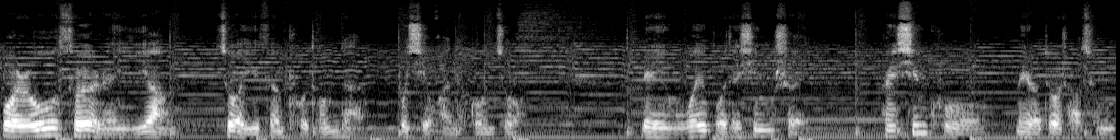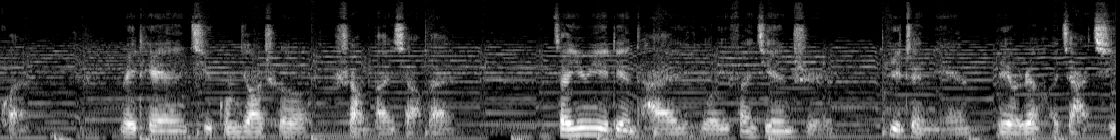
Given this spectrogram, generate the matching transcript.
我如所有人一样，做一份普通的、不喜欢的工作，领微薄的薪水，很辛苦，没有多少存款，每天挤公交车上班下班。在音乐电台有一份兼职，一整年没有任何假期。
